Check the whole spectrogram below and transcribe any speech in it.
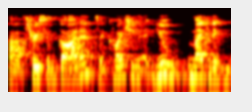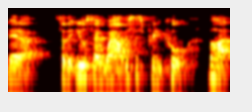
uh, through some guidance and coaching, you'll make it even better so that you'll say, wow, this is pretty cool. But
